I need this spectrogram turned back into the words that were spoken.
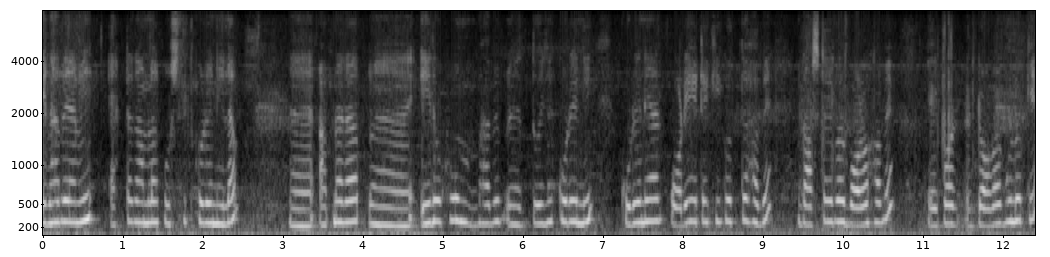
এইভাবে আমি একটা গামলা প্রস্তুত করে নিলাম। আপনারা এইরকমভাবে তৈরি করে নিন। করে নেওয়ার পরে এটা কি করতে হবে? গাছটা এবার বড় হবে। এরপর ডগাগুলোকে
